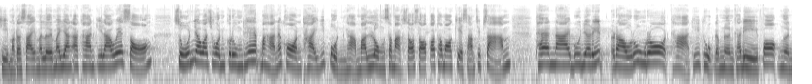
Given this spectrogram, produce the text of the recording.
ขี่มอเตอร์ไซค์มาเลยมายังอาคารกีฬาเวท2ศูนย์เยาวชนกรุงเทพมหานครไทยญี่ปุ่นค่ะ มาลงสมัครสสกทมเขต 33 แทนนายบุญยริศเรารุ่งโรธค่ะ ที่ถูกดำเนินคดีฟอกเงิน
